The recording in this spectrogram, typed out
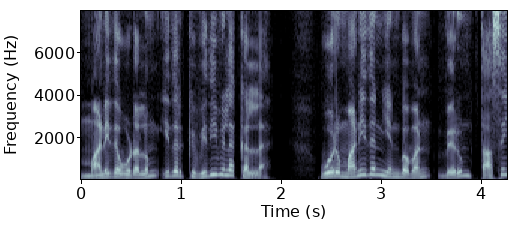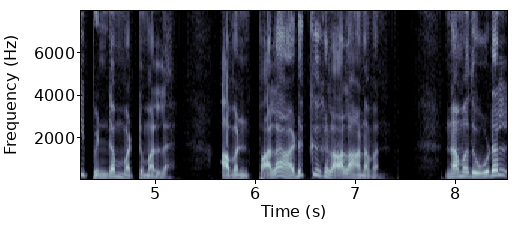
மனித உடலும் இதற்கு விதிவிலக்கல்ல. ஒரு மனிதன் என்பவன் வெறும் தசைப்பிண்டம் மட்டுமல்ல அவன் பல அடுக்குகளால் ஆனவன். நமது உடல்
